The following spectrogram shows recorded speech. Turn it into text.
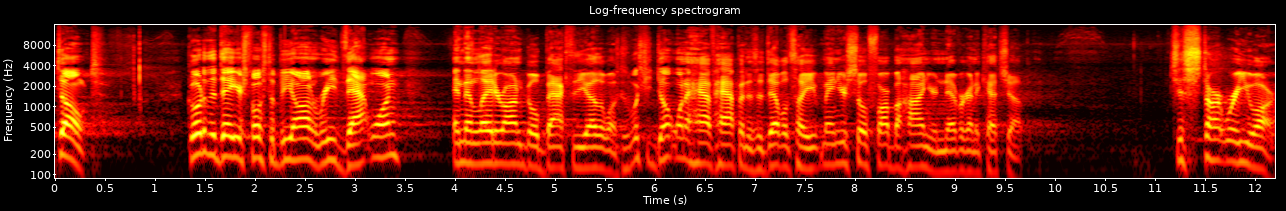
don't. Go to the day you're supposed to be on, read that one, and then later on go back to the other ones. Because what you don't want to have happen is the devil tell you, man, you're so far behind, you're never going to catch up. Just start where you are.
